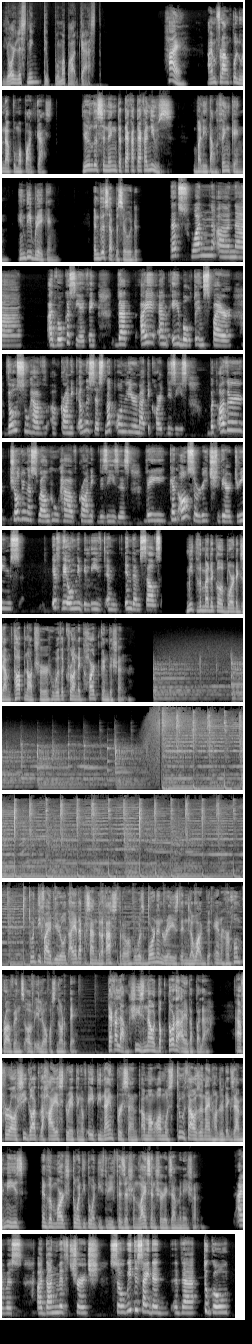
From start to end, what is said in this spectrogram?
You're listening to Puma Podcast. Hi, I'm Franco Luna Puma Podcast. You're listening to Teka Teka News, Balitang Thinking, Hindi Breaking. In this episode, that's one uh, na advocacy, I think, that I am able to inspire those who have uh, chronic illnesses, not only rheumatic heart disease, but other children as well who have chronic diseases. They can also reach their dreams if they only believed in, in themselves Meet the medical board exam top notcher with a chronic heart condition. Twenty-five-year-old Aira Cassandra Castro, who was born and raised in Laoag in her home province of Ilocos Norte. Teka lang, she's now Doctora Aira pala. After all, she got the highest rating of 89% among almost 2,900 examinees in the March 2023 physician licensure examination. I was uh, done with church, so we decided that to go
